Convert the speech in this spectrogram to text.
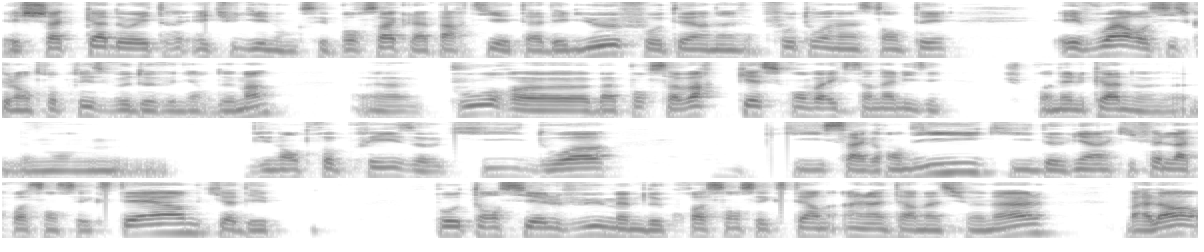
et chaque cas doit être étudié. Donc c'est pour ça que la partie état des lieux, photo un, photo instant T et voir aussi ce que l'entreprise veut devenir demain euh, pour euh, bah, pour savoir qu'est-ce qu'on va externaliser. Je prenais le cas d'une entreprise qui doit qui s'agrandit, qui devient qui fait de la croissance externe, qui a des potentielles vues même de croissance externe à l'international. Bah là,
